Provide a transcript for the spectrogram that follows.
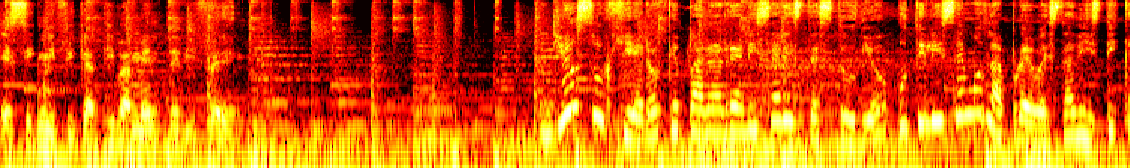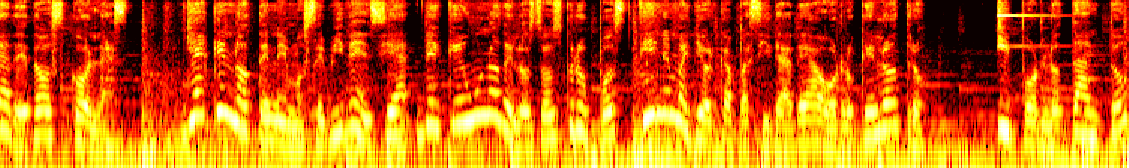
es significativamente diferente. Yo sugiero que para realizar este estudio utilicemos la prueba estadística de dos colas, ya que no tenemos evidencia de que uno de los dos grupos tiene mayor capacidad de ahorro que el otro. Y por lo tanto,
